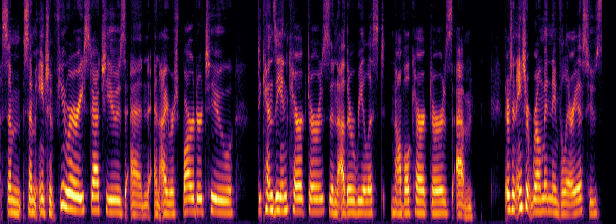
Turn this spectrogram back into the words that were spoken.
some some ancient funerary statues and an Irish bard or two, Dickensian characters and other realist novel characters. Um, there's an ancient Roman named Valerius who's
